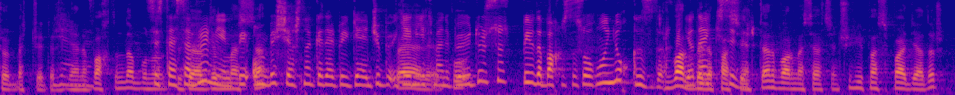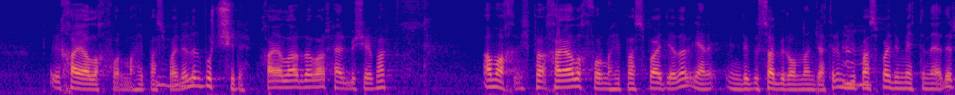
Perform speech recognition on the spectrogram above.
söhbət gedir. Yəni, Yəni, vaxtında bunu Siz təsəvvür düzəldilməzsə- 15 yaşına qədər bir gənci bö- Bəli, yeniyetməni bu- böyüdürsüz, bir də baxırsınız oğlan yox, qızdır Var ya da belə ikisidir. pasientlər var məsəl üçün ki, hipospadiyadır. e, Xəyalıq forma hipospadiyadır. Bu kişidir. Xəyalar da var, hər bir şey var. Amma xəyalıq forma hipospadiyalar, yəni indi qısa bir ondan gətirim. Hipospadiya ümumiyyətlə nədir?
